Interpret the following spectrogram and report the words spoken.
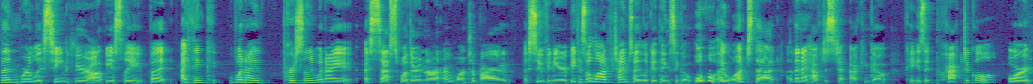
than we're listing here, obviously, but I think when I personally, when I assess whether or not I want to buy a souvenir, because a lot of times I look at things and go, oh, I want that. And then I have to step back and go, okay, is it practical or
